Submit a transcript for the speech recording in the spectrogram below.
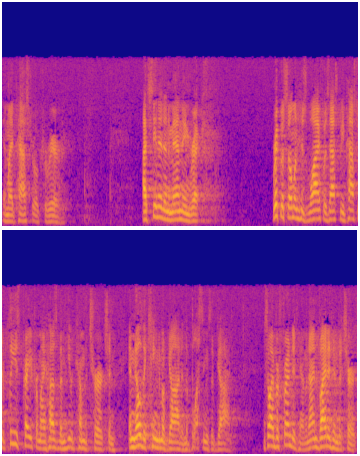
in my pastoral career. I've seen it in a man named Rick. Rick was someone whose wife was asking me, Pastor, please pray for my husband. He would come to church and, and know the kingdom of God and the blessings of God. And so I befriended him and I invited him to church.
